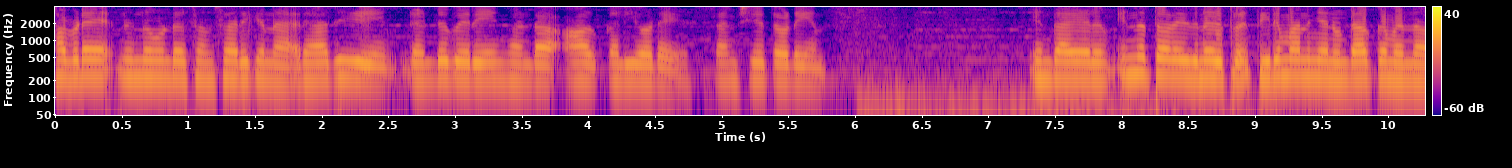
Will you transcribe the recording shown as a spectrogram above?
അവിടെ നിന്നുകൊണ്ട് സംസാരിക്കുന്ന രാധികയും രണ്ടുപേരെയും കണ്ട ആ കലിയോടെ സംശയത്തോടെയും എന്തായാലും ഇന്നത്തോടെ ഇതിനൊരു തീരുമാനം ഞാൻ ഉണ്ടാക്കുമെന്ന്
